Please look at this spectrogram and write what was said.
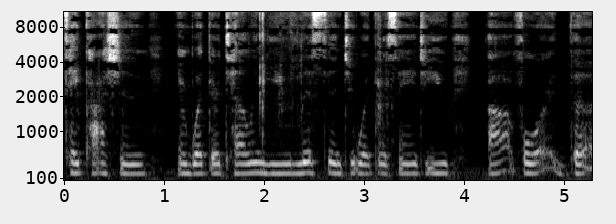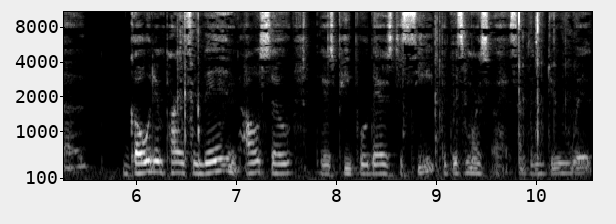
take caution in what they're telling you. Listen to what they're saying to you uh, for the golden parts. And then also there's people, there's deceit, but this more so has something to do with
